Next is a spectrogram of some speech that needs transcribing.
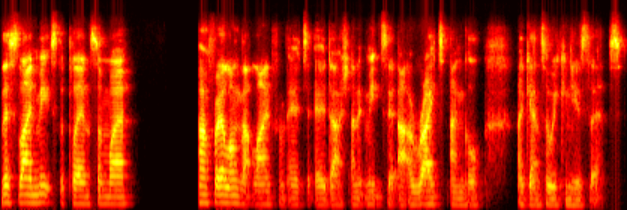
This line meets the plane somewhere. halfway along that line from A to A dash and it meets it at a right angle again, so we can use this.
